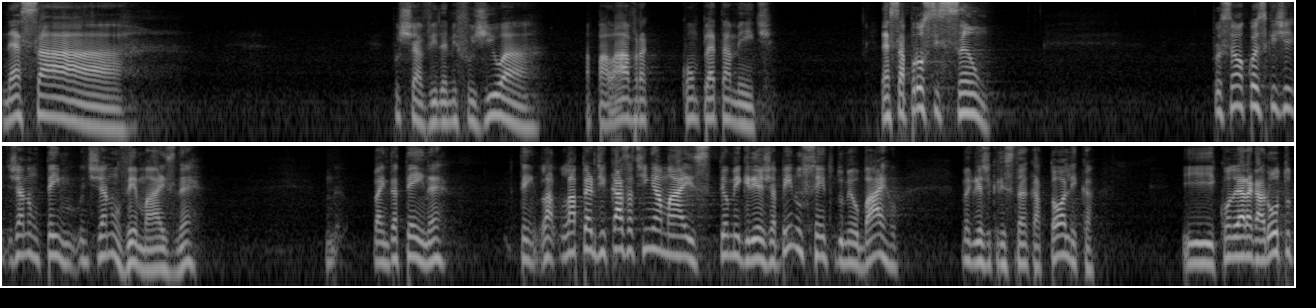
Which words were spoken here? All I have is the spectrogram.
nessa. Puxa vida, me fugiu a, a palavra completamente. Nessa procissão. Procissão é uma coisa que já não tem, a gente já não vê mais, né? Ainda tem, né? Tem. Lá, lá perto de casa tinha mais. Tem uma igreja bem no centro do meu bairro, uma igreja cristã católica. E quando eu era garoto,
